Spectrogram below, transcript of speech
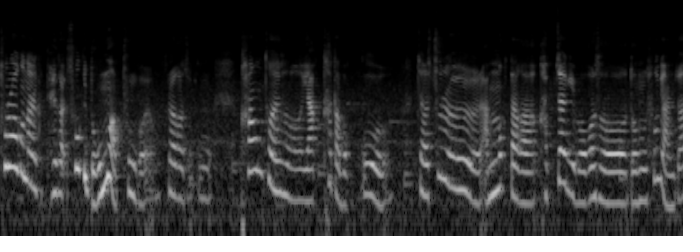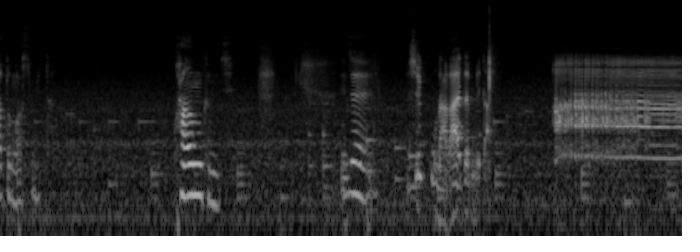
토하고 나니까 배가 속이 너무 아픈 거예요. 그래가지고 카운터에서 약 타다 먹고 제가 술을 안 먹다가 갑자기 먹어서 너무 속이 안 좋았던 것 같습니다. 과음 금지. 이제 씻고 나가야 됩니다. 아~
